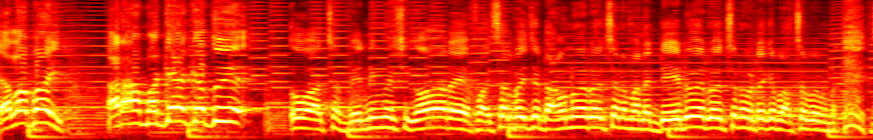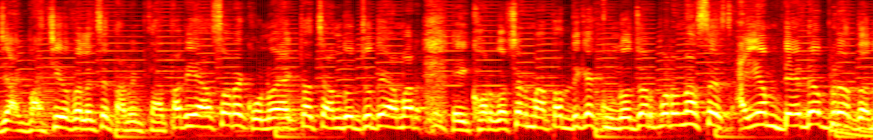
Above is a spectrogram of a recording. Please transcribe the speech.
হ্যালো ভাই, আর আমাকে একা তুই ও আচ্ছা ভেন্ডিং মেশিন রে ফয়সাল ভাই যে ডাউন হয়ে রয়েছে না মানে ডেড হয়ে রয়েছে না ওটাকে বাঁচাবে। না যাক, বাঁচিয়ে ফেলেছে তাড়াতাড়ি আসো রে, কোনো একটা যদি আমার এই খরগোশের মাথার দিকে কুনজর পড়ে না, শেষ। আই এম ডেড ব্রাদার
